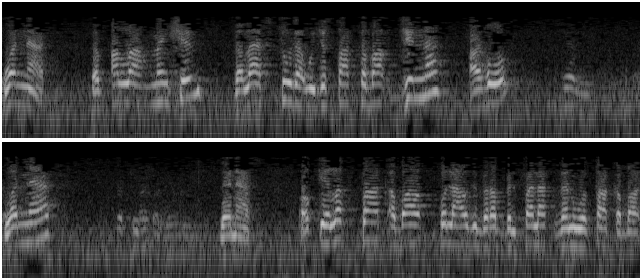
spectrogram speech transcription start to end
والناس. So Allah mentioned the last two that we just talked about. Jinnah are who? والناس the nas. Okay, let's talk about قل أعوذ برب الفلق then we'll talk about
